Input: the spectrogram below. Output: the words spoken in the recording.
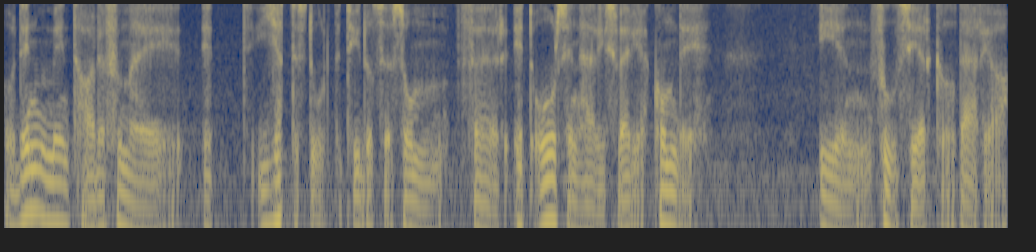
Och den moment hade för mig ett jättestort betydelse som för ett år sedan här i Sverige kom det i en full cirkel där jag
